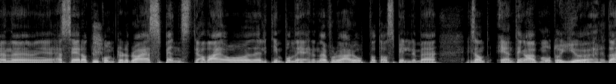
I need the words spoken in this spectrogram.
Men eh, jeg ser at du kommer til å gjøre det bra. Jeg er spenstig av deg, og det er litt imponerende, for du er jo opptatt av å spille med Ikke sant. Én ting er jo på en måte å gjøre det,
